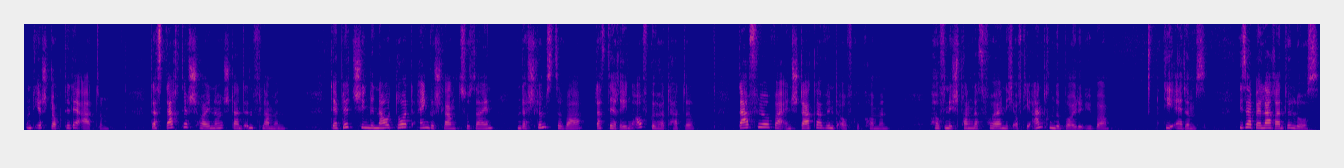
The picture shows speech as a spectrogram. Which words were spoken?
und ihr stockte der Atem. Das Dach der Scheune stand in Flammen. Der Blitz schien genau dort eingeschlagen zu sein, und das Schlimmste war, dass der Regen aufgehört hatte. Dafür war ein starker Wind aufgekommen. Hoffentlich sprang das Feuer nicht auf die anderen Gebäude über. Die Adams. Isabella rannte los.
